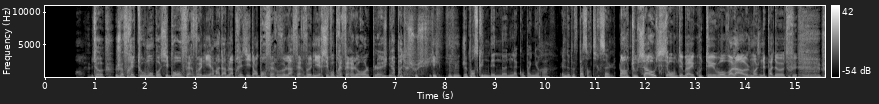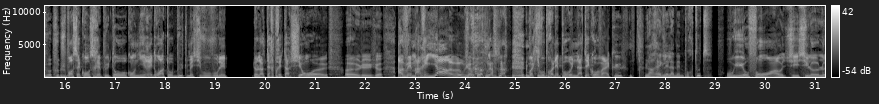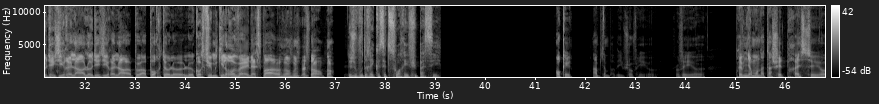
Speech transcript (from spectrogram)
Je, je ferai tout mon possible pour vous faire venir, Madame la Présidente, pour faire, la faire venir. Si vous préférez le roleplay, il n'y a pas de souci. Je pense qu'une des nonnes l'accompagnera. Elles ne peuvent pas sortir seules. Oh, tout ça aussi. Oh, eh ben, écoutez, bon, voilà, euh, moi je n'ai pas de. Je, je pensais qu'on serait plutôt. qu'on irait droit au but, mais si vous voulez de l'interprétation, euh, euh, je- Ave Maria, euh, moi qui vous prenais pour une nattée convaincue. La règle est la même pour toutes. Oui, au fond, hein, si, si le, le désir est là, le désir est là, peu importe le, le costume qu'il revêt, n'est-ce pas Je voudrais que cette soirée fût passée. Ok. Ah bien, bah, je vais, euh, je vais prévenir mon attaché de presse et je-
